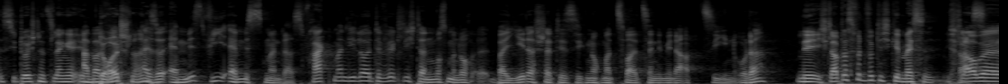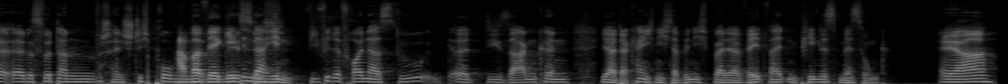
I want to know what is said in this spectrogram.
ist die Durchschnittslänge in Aber Deutschland. Wie, also ermisst, wie ermisst man das? Fragt man die Leute wirklich? Dann muss man doch äh, bei jeder Statistik nochmal zwei Zentimeter abziehen, oder? nee, ich glaube, das wird wirklich gemessen. Ich Krass. glaube, äh, das wird dann wahrscheinlich Stichproben. Aber wer geht denn dahin? Wie viele Freunde hast du, äh, die sagen können, ja, da kann ich nicht, da bin ich bei der weltweiten Penismessung. Ja.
